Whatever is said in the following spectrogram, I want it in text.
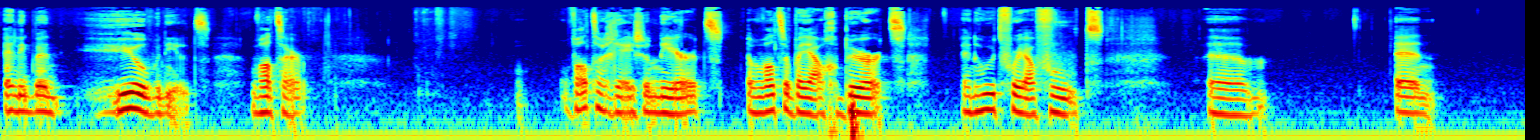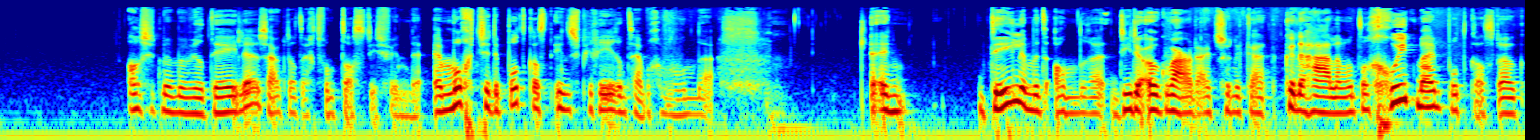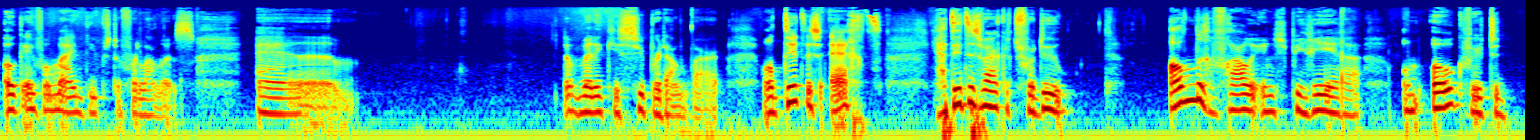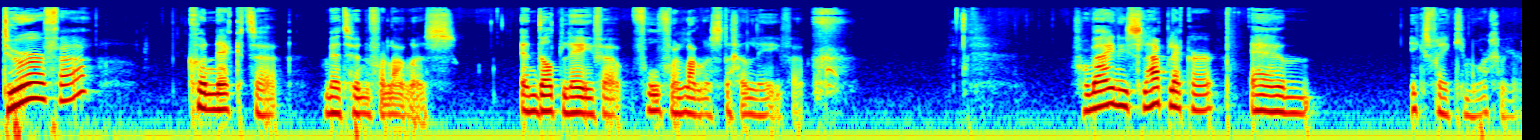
En ik ben heel benieuwd wat er, wat er resoneert en wat er bij jou gebeurt en hoe het voor jou voelt. Um, en als je het met me wilt delen, zou ik dat echt fantastisch vinden. En mocht je de podcast inspirerend hebben gevonden en delen met anderen die er ook waarde uit kunnen halen, want dan groeit mijn podcast ook, ook een van mijn diepste verlangens. En dan ben ik je super dankbaar. Want dit is echt, ja, dit is waar ik het voor doe andere vrouwen inspireren om ook weer te durven connecten met hun verlangens. En dat leven vol verlangens te gaan leven. Voor mij nu slaap lekker en ik spreek je morgen weer.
